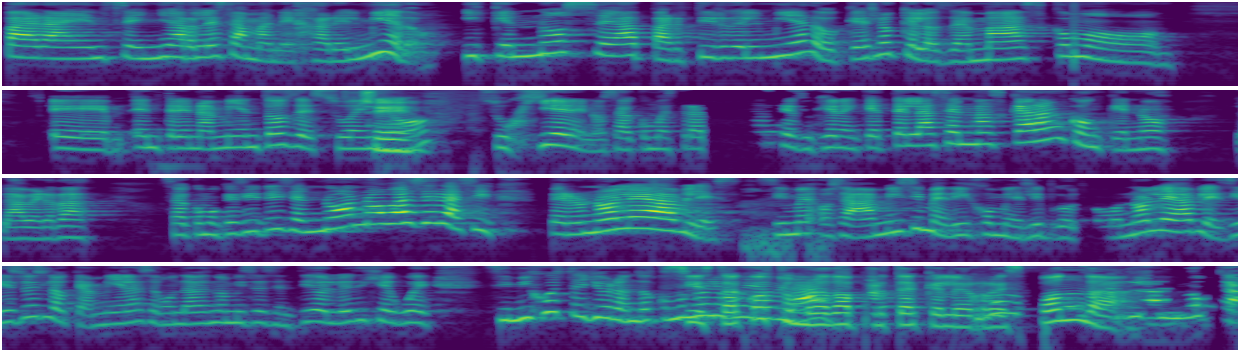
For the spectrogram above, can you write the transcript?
para enseñarles a manejar el miedo y que no sea a partir del miedo, que es lo que los demás como eh, entrenamientos de sueño sugieren, o sea, como estrategias que sugieren, que te las enmascaran con que no, la verdad. O sea, como que sí te dicen, no, no va a ser así, pero no le hables. Sí me, o sea, a mí sí me dijo mi sleep coach, como no le hables. Y eso es lo que a mí la segunda vez no me hizo sentido. Le dije, güey, si mi hijo está llorando, ¿cómo Si no está le voy a acostumbrado hablar? aparte a que le ¿Cómo voy a responda. loca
